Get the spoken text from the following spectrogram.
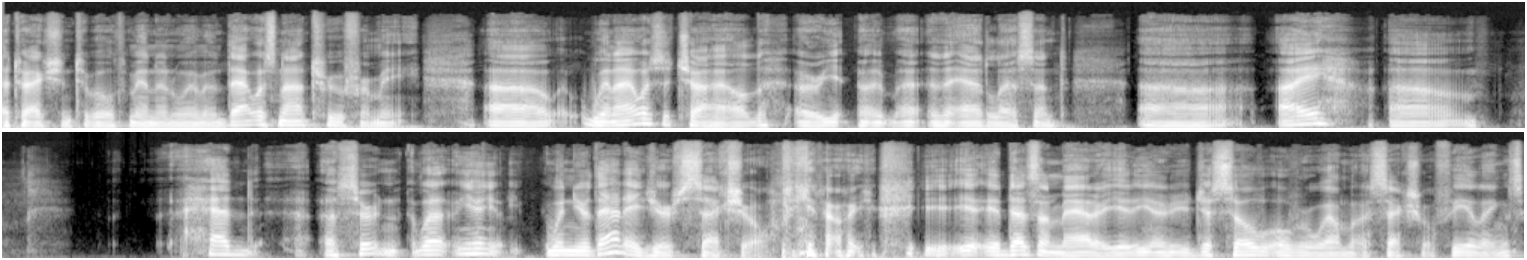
attraction to both men and women. That was not true for me. Uh, when I was a child or uh, an adolescent, uh, I um, had a certain well you know, when you're that age you're sexual you know it, it doesn't matter. You, you know you're just so overwhelmed with sexual feelings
